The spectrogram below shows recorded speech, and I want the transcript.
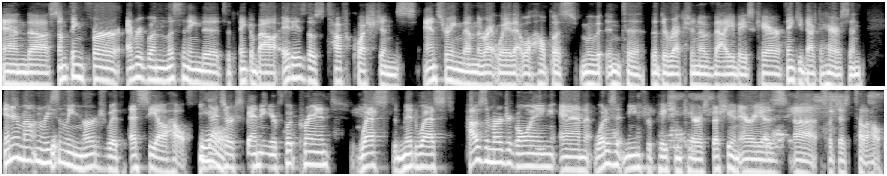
And uh, something for everyone listening to, to think about it is those tough questions, answering them the right way that will help us move it into the direction of value based care. Thank you, Dr. Harrison. Intermountain recently merged with SCL Health. You yeah. guys are expanding your footprint west and Midwest. How's the merger going, and what does it mean for patient care, especially in areas uh, such as telehealth?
